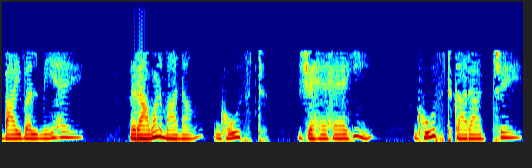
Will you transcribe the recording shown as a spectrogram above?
बाइबल में है। रावण माना घोष्ट, यह है ही घोष्ट का राज्य।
